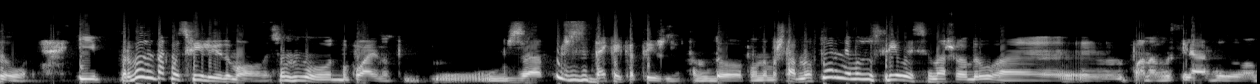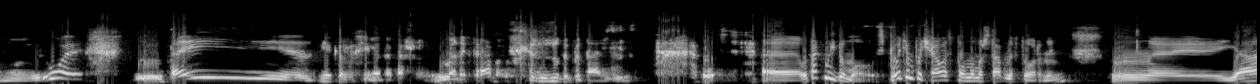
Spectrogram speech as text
От. І приблизно так ми з Філією домовилися. Ну, от буквально за, за декілька тижнів там, до повномасштабного вторгнення ми зустрілися у нашого друга е, е, пана Василя Арбузова в Львові. Та й я кажу, Філя, така що медик треба? Що ти питаєш, звісно. Ось. Е, отак ми й домовились. Потім почалось повномасштабне вторгнення. Е, Я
